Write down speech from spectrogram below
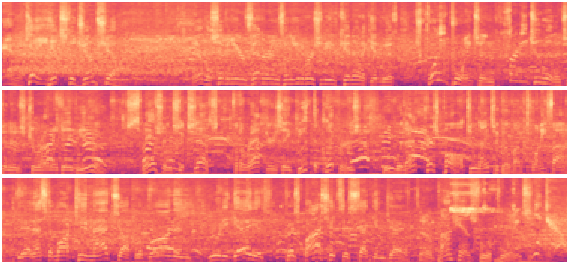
And Gay hits the jump shot. Now the seven-year veteran from the University of Connecticut with 20 points in 32 minutes in his Toronto debut. A smashing success for the Raptors. They beat the Clippers, who without Chris Paul two nights ago by 25. Yeah, that's the marquee matchup. LeBron and Rudy Gay as Chris Bosh hits his second, Jay. So Bosh has four points. Look out!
